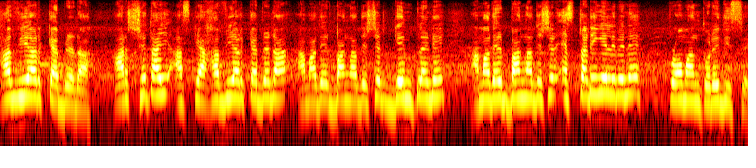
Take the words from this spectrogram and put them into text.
হাভিয়ার ক্যাবরেরা। আর সেটাই আজকে হাভিয়ার ক্যাবরেরা আমাদের বাংলাদেশের গেম প্ল্যানে আমাদের বাংলাদেশের স্টার্টিং ইলেভেনে প্রমাণ করে দিছে।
